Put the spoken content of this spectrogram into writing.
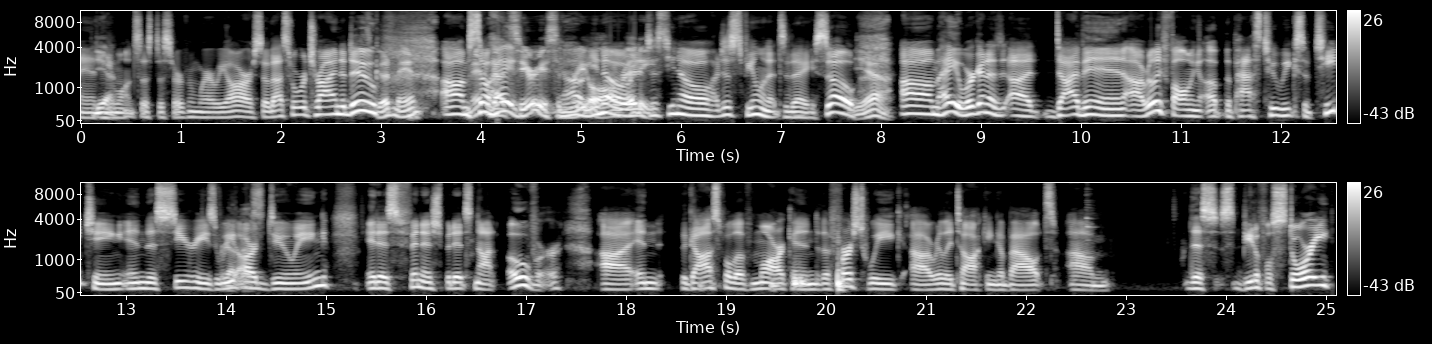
and Yeah. He wants us to serve Him where we are. So that's what we're trying to do. Good, man. Um, so it hey, serious and yeah, real you know, already. it just you know, I just feeling it today. So Yeah. um, hey, we're gonna uh, dive in, uh, really following up the past two weeks of teaching in this series we are doing. It is finished, but it's not over. Uh, in the Gospel of Mark, and the first week, uh, really talking about. Um, this beautiful story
